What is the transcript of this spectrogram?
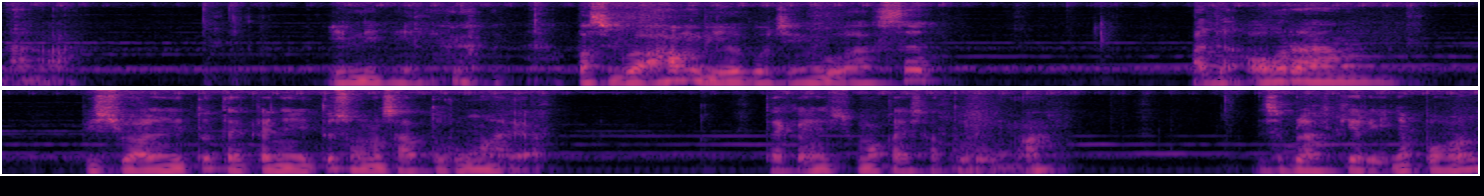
Nah ini nih. Pas gue ambil kucing gue set. Ada orang. Visualnya itu TK-nya itu cuma satu rumah ya. TK-nya cuma kayak satu rumah. Di sebelah kirinya pohon.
